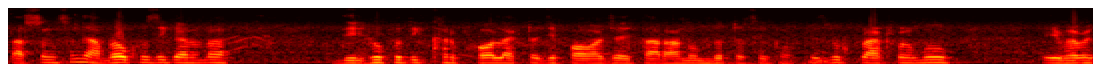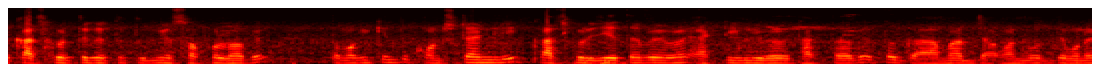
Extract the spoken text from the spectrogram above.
তার সঙ্গে সঙ্গে আমরাও খুশি, কেননা দীর্ঘ প্রতীক্ষার ফল একটা যে পাওয়া যায় তার আনন্দটা সেরকম। ফেসবুক প্ল্যাটফর্মেও এইভাবে কাজ করতে করতে তুমিও সফল হবে। তোমাকে কিন্তু কনস্ট্যান্টলি কাজ করে যেতে হবে এবং অ্যাক্টিভলিভাবে থাকতে হবে। তো আমার জামার মধ্যে মনে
